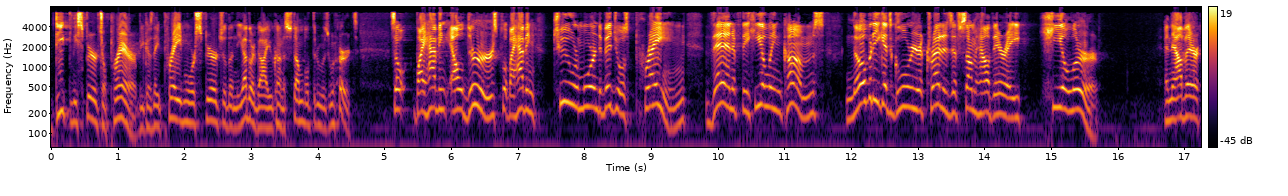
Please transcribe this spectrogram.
deeply spiritual prayer because they prayed more spiritual than the other guy who kind of stumbled through his words. So by having elders, by having two or more individuals praying, then if the healing comes, nobody gets glory or credit as if somehow they're a healer. And now they're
